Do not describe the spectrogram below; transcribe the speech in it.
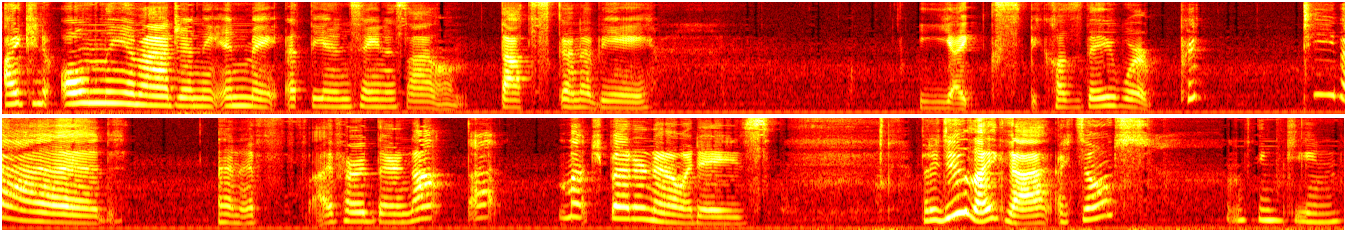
I can only imagine the inmate at the insane asylum. That's gonna be yikes because they were pretty bad. And if I've heard they're not that much better nowadays. But I do like that. I don't I'm thinking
